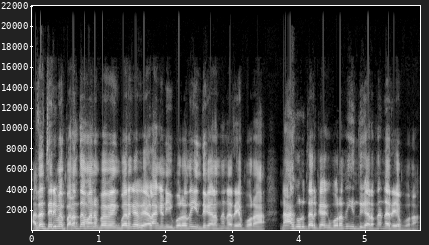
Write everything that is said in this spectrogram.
அதான் தெரியுமா? பரந்தமான பவன் பாருங்க வேளாங்கண்ணிக்கு போகிறதும் இந்துக்காரன் தான் நிறைய போகிறான் நாகூர் தர்காவுக்கு போகிறதும் இந்துக்காரன் தான் நிறைய போகிறான்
